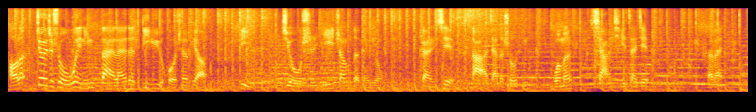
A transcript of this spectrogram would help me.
好了，这就是我为您带来的《地狱火车票》第九十一章的内容。感谢大家的收听，我们下期再见，拜拜。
